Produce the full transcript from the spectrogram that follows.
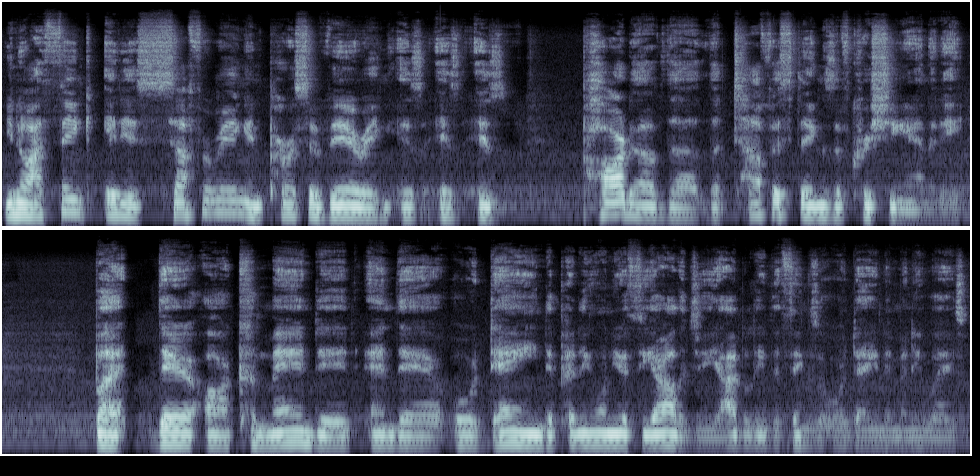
you know, I think it is suffering and persevering is is is part of the the toughest things of Christianity but there are commanded and they're ordained depending on your theology. I believe that things are ordained in many ways.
